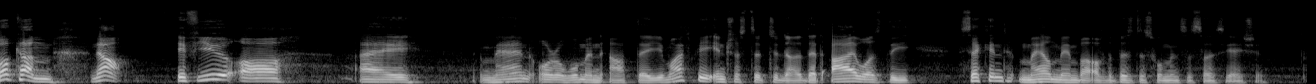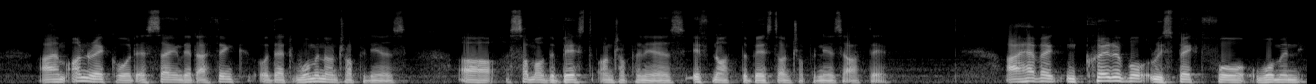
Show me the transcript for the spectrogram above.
Welcome. Now, if you are a man or a woman out there, you might be interested to know that I was the second male member of the Businesswomen's Association. I am on record as saying that I think that women entrepreneurs are some of the best entrepreneurs, if not the best entrepreneurs out there. I have an incredible respect for women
